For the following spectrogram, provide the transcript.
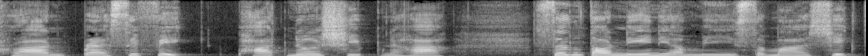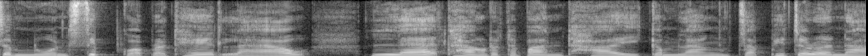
Trans-Pacific Partnership นะคะ ซึ่งตอนนี้เนี่ยมีสมาชิกจำนวน 10 กว่าประเทศแล้ว และทางรัฐบาลไทยกำลังจะพิจารณา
